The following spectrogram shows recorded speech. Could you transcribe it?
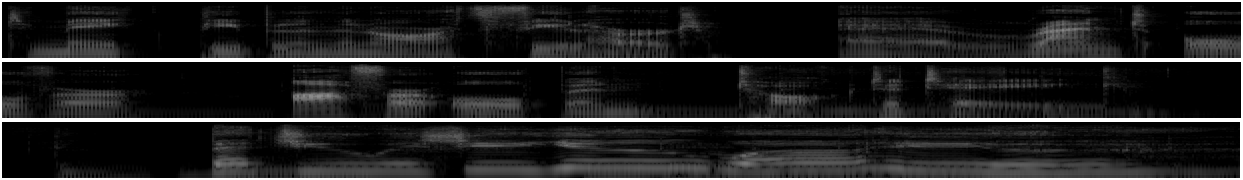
to make people in the north feel heard. Uh, rant over, offer open, talk to take. Bet you wish you were here.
